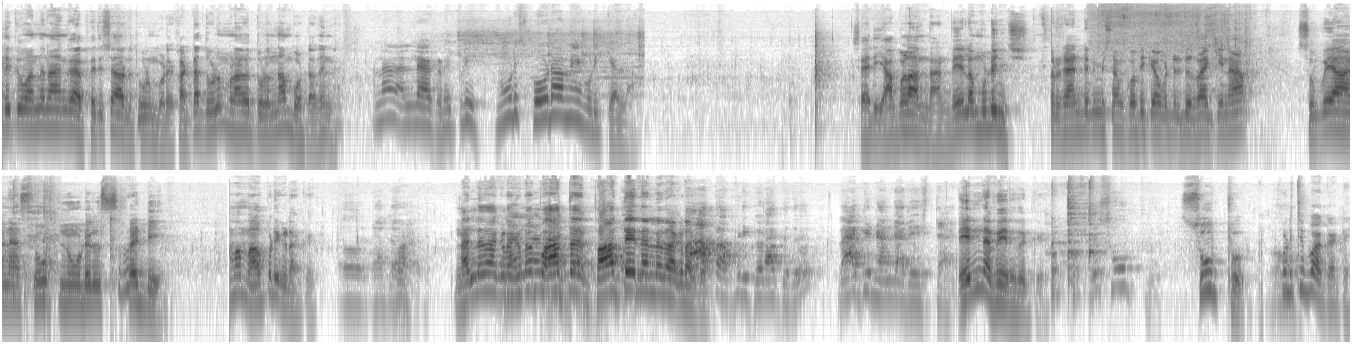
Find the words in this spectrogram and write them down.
இதுக்கு வந்து நாங்கள் பெருசாக ஒரு தூளும் போடு கட்டத்தூளும் மிளகுத்தூளும் தான் போட்டது என்ன? ஆனால் நல்லா கிடை இப்படி நூடிஸ் போடாமே குடிக்கலாம். சரி அவ்வளோந்தான் வேலை முடிஞ்சு. ஒரு ரெண்டு நிமிஷம் கொதிக்க விட்டுட்டு இறக்கினா சுவையான சூப் நூடுல்ஸ் ரெடி ஆமாம்மா அப்படி கிடக்கு. நல்லதா கிடக்குன்னா பார்த்த பார்த்தே நல்லதா கிடக்கும் அப்படி கிடக்குது. என்ன பேர் இதுக்கு? சூப்பு சூப்பு குடிச்சு பார்க்கட்டு.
